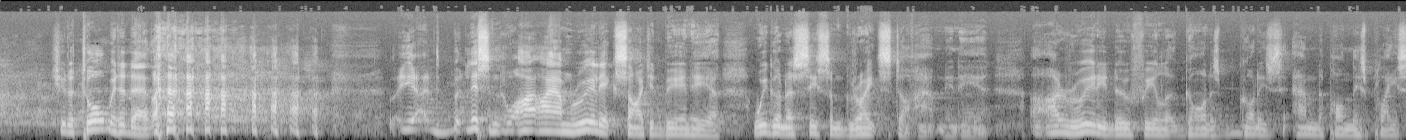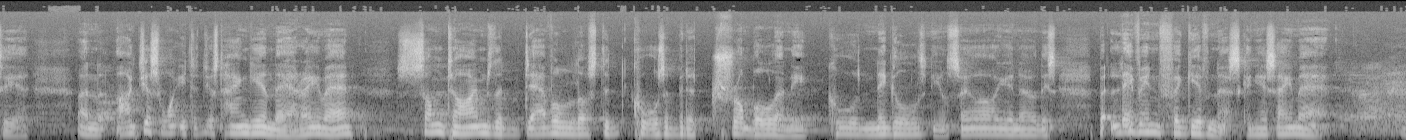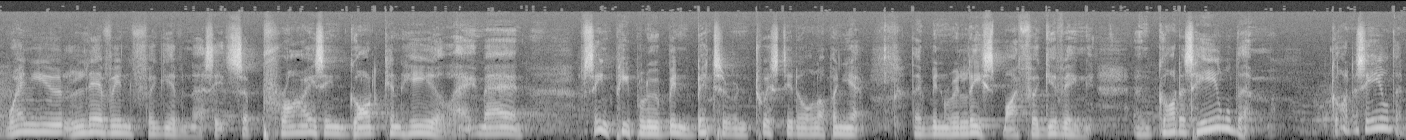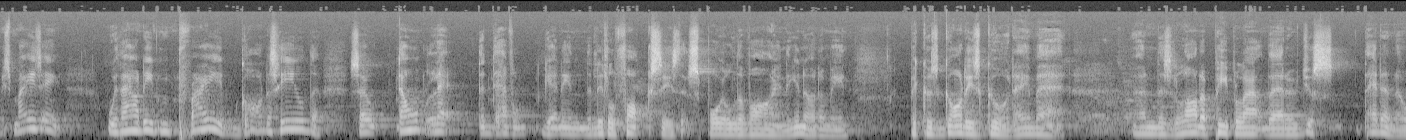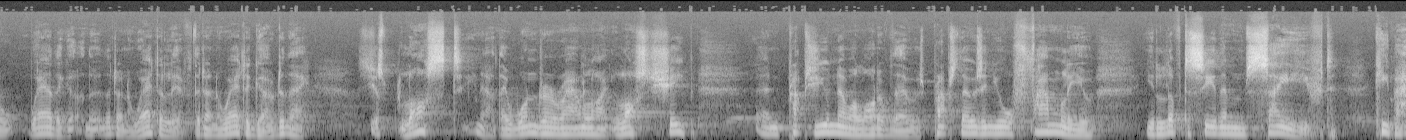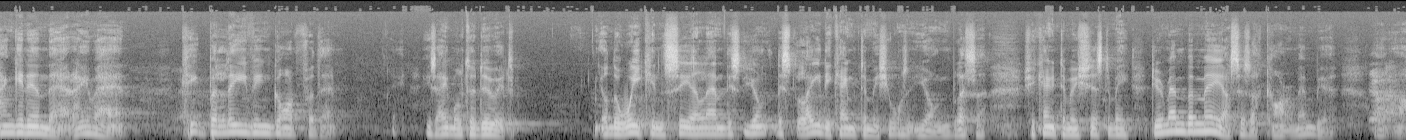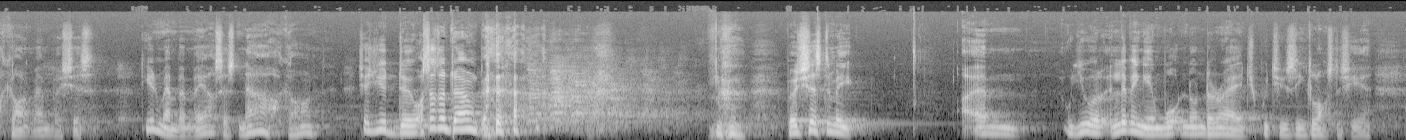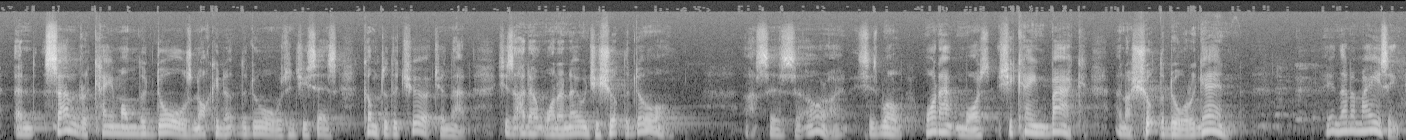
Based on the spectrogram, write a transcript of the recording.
Should have taught me to death. yeah, but listen, I, I am really excited being here. We're going to see some great stuff happening here. I really do feel that God has got his hand upon this place here. And I just want you to just hang in there, amen. Sometimes the devil loves to cause a bit of trouble and he cause niggles and he'll say, oh, you know this. But live in forgiveness. Can you say amen? When you live in forgiveness, it's surprising God can heal. Amen. I've seen people who've been bitter and twisted all up, and yet they've been released by forgiving and God has healed them. God has healed them. It's amazing. Without even praying, God has healed them. So don't let the devil get in the little foxes that spoil the vine. You know what I mean? Because God is good. Amen. And there's a lot of people out there who just they don't know where they go. They don't know where to live. They don't know where to go, do they? It's just lost. You know, they wander around like lost sheep. And perhaps you know a lot of those. Perhaps those in your family who You'd love to see them saved. Keep hanging in there. Amen. Keep believing God for them. He's able to do it. The other week in CLM, this, young, this lady came to me. She wasn't young, bless her. She came to me. She says to me, Do you remember me? I says, I can't remember you. I, I can't remember. She says, Do you remember me? I says, No, I can't. She says, You do. I says, I don't. but she says to me, um, you were living in Wotton Under Edge, which is in Gloucestershire, and Sandra came on the doors, knocking at the doors, and she says, Come to the church and that. She says, I don't want to know. And she shut the door. I says, All right. She says, Well, what happened was she came back and I shut the door again. Isn't that amazing?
